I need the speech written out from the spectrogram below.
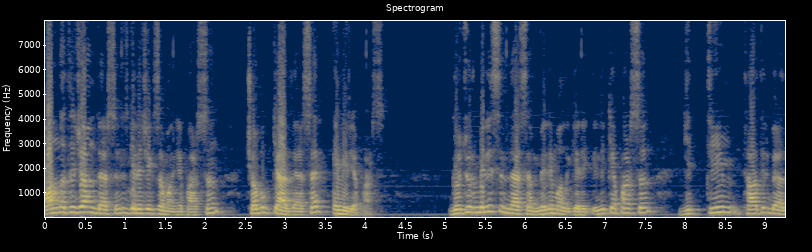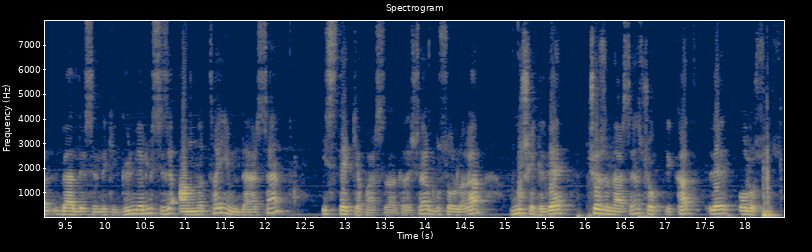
Anlatacağım derseniz gelecek zaman yaparsın. Çabuk gel dersen emir yaparsın. Götürmelisin dersen melimalı gereklilik yaparsın. Gittiğim tatil bel- beldesindeki günlerimi size anlatayım dersen istek yaparsın arkadaşlar. Bu sorulara bu şekilde çözümlerseniz çok dikkatli olursunuz.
